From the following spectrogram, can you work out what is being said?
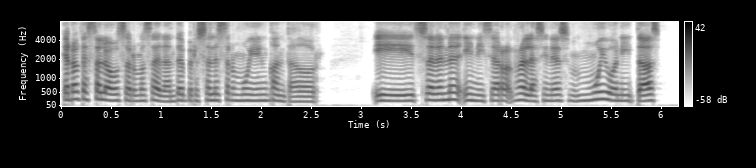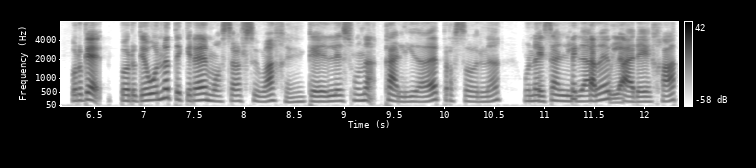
creo que esto lo vamos a ver más adelante, pero suele ser muy encantador y suelen iniciar relaciones muy bonitas, ¿Por qué? Porque uno te quiere demostrar su imagen, que él es una calidad de persona, una calidad de pareja,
